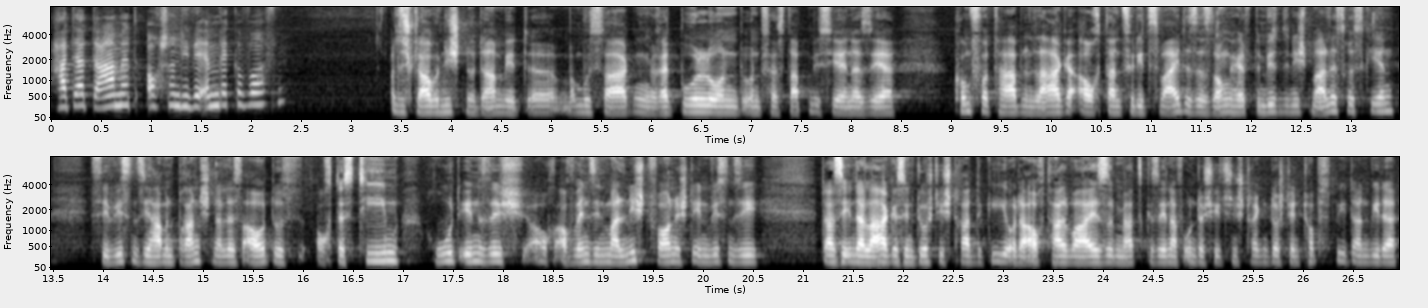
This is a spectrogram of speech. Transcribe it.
Hat er damit auch schon die WM weggeworfen? Also ich glaube nicht nur damit. Äh, man muss sagen, Red Bull und, und Verstappen ist hier in einer sehr komfortablen Lage. Auch dann für die zweite Saisonhälfte müssen sie nicht mehr alles riskieren. Sie wissen, sie haben ein brandschnelles Auto. Auch das Team ruht in sich. Auch, auch wenn sie mal nicht vorne stehen, wissen sie, dass sie in der Lage sind, durch die Strategie oder auch teilweise, man hat es gesehen, auf unterschiedlichen Strecken durch den Topspeed dann wieder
